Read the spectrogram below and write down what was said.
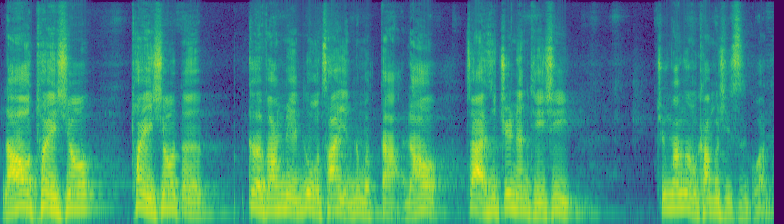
然后退休退休的各方面落差也那么大，然后。再来是军人体系，军官根本看不起士官啊。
